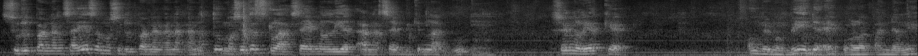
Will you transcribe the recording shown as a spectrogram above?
sudut pandang saya sama sudut pandang anak-anak tuh maksudnya setelah saya ngelihat anak saya bikin lagu, Hmm. saya ngelihat kayak oh memang beda ya pola pandangnya.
